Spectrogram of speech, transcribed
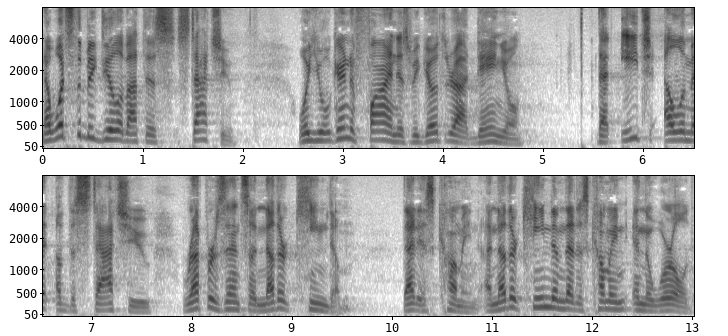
Now, what's the big deal about this statue? Well, you're going to find as we go throughout Daniel that each element of the statue represents another kingdom that is coming, another kingdom that is coming in the world.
